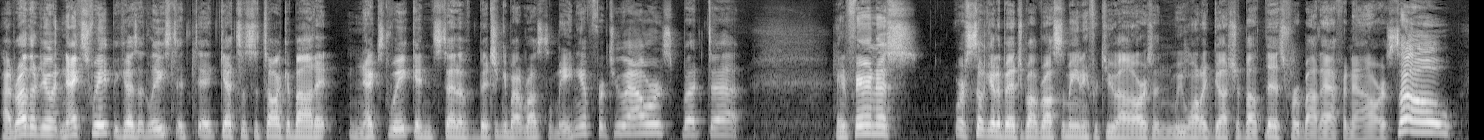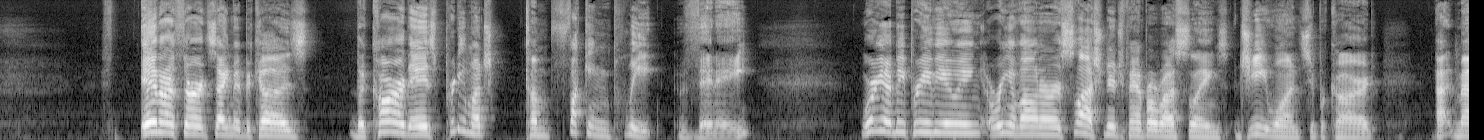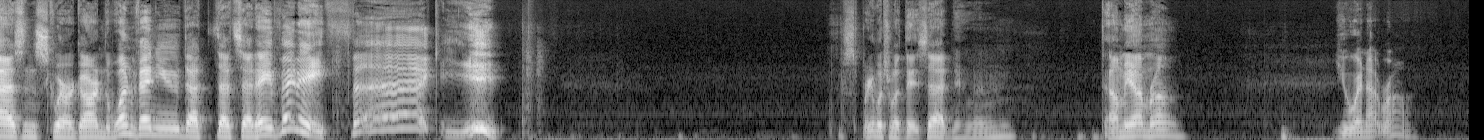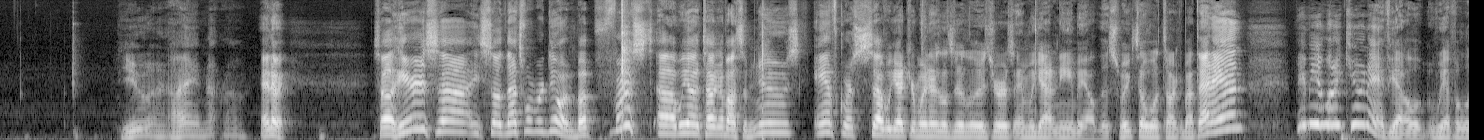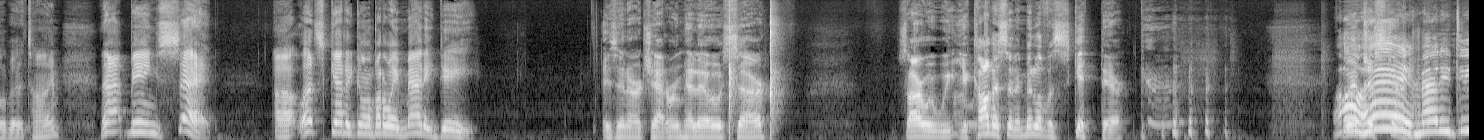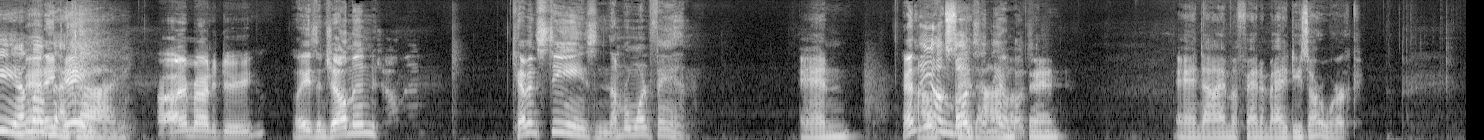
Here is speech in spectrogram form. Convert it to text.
I'd rather do it next week because at least it, it gets us to talk about it next week instead of bitching about WrestleMania for two hours. But uh, in fairness, we're still gonna bitch about WrestleMania for two hours, and we want to gush about this for about half an hour. So, in our third segment, because the card is pretty much come fucking complete, Vinny. We're gonna be previewing Ring of Honor slash New Japan Pro Wrestling's G1 Supercard at Madison Square Garden, the one venue that that said, "Hey, Vinny, fuck you." That's pretty much what they said. Tell me I'm wrong. You are not wrong. You, I am not wrong. Anyway, so here's uh, so that's what we're doing. But first, uh, we got to talk about some news, and of course, uh, we got your winners, your losers, and we got an email this week, so we'll talk about that and maybe a little Q and A if you have, we have a little bit of time. That being said, uh, let's get it going. By the way, Matty D is in our chat room. Hello, sir. Sorry, we, you caught us in the middle of a skit there. Oh, hey, uh, Matty D. I Matty love that D. guy. I'm Matty D. Ladies and gentlemen, Kevin Steen's number one fan. And And the I would Young say Bucks. that And the I'm Young a Bucks. fan. And I'm a fan of Matty D's artwork.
